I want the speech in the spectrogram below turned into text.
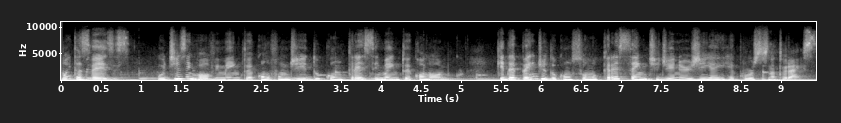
Muitas vezes, o desenvolvimento é confundido com o crescimento econômico, que depende do consumo crescente de energia e recursos naturais.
